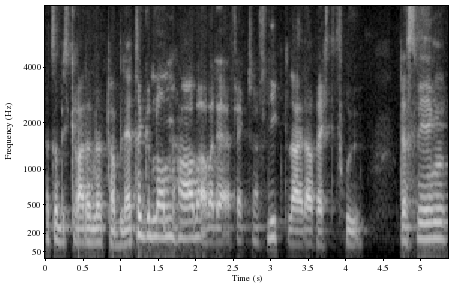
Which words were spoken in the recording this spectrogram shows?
als ob ich gerade eine Tablette genommen habe, aber der Effekt verfliegt leider recht früh. Deswegen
